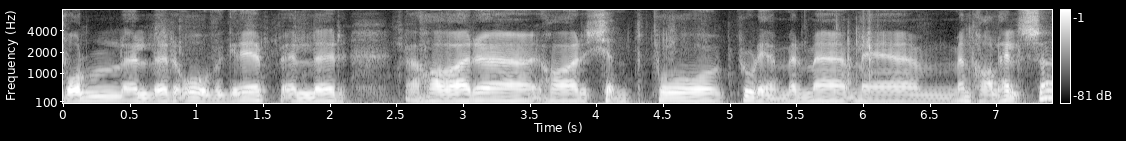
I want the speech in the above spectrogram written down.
vold eller overgrep, eller har, uh, har kjent på problemer med, med, mental helse,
